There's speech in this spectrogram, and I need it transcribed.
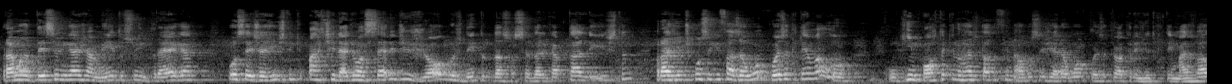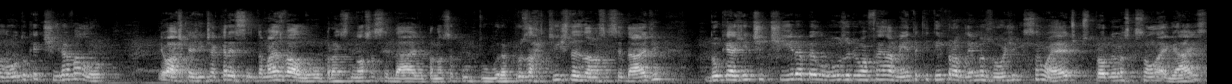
para manter seu engajamento, sua entrega. Ou seja, a gente tem que partilhar de uma série de jogos dentro da sociedade capitalista para a gente conseguir fazer alguma coisa que tenha valor. O que importa é que no resultado final você gere alguma coisa que eu acredito que tem mais valor do que tira valor. Eu acho que a gente acrescenta mais valor para a nossa cidade, para a nossa cultura, para os artistas da nossa cidade, do que a gente tira pelo uso de uma ferramenta que tem problemas hoje que são éticos, problemas que são legais,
